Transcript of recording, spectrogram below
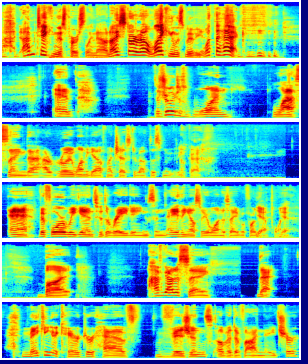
Ah, I'm taking this personally now, and I started out liking this movie. Yeah. What the heck? and there's really just one last thing that I really want to get off my chest about this movie. Okay. And before we get into the ratings and anything else that you want to say before yeah, that point. Yeah. But I've got to say that making a character have visions of a divine nature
